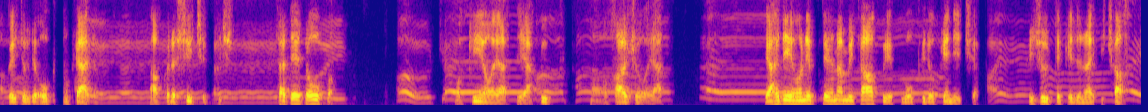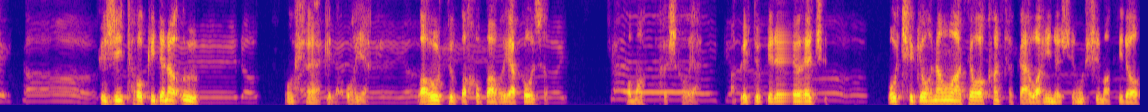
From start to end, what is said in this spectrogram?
Apeto de opnu kada. Akura shichi kisha. Tate topa. Wakinyo yate yakut. Mahajo yate. Yahde honip te na mitaku e po pido kenicha. Pijute kidana ichak. Pijito kidana u. Usha kida oyak. Wahutu khopaho yakosa. O makashko yate. Apeto kereo hechi. O chike na o ate o kanta ka wa hina shi ushima kido.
